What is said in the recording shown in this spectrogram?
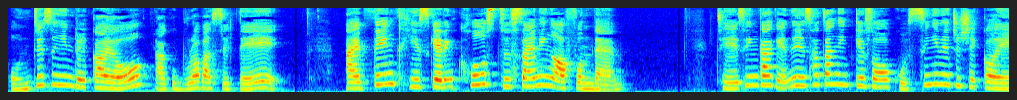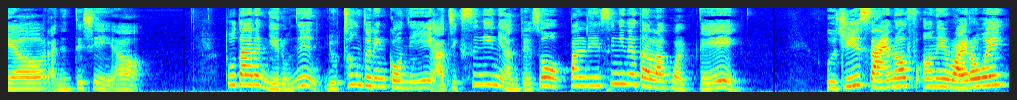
언제 승인될까요? 라고 물어봤을 때 I think he's getting close to signing off on them. 제 생각에는 사장님께서 곧 승인해 주실 거예요. 라는 뜻이에요. 또 다른 예로는 요청드린 건이 아직 승인이 안 돼서 빨리 승인해 달라고 할 때 Would you sign off on it right away?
